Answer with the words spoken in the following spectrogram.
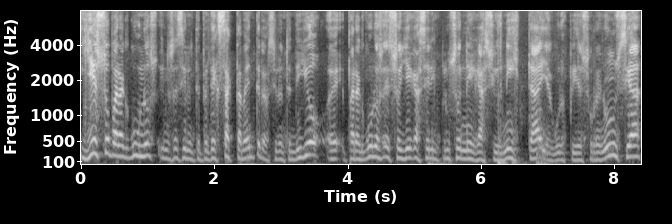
Y eso para algunos, y no sé si lo interpreté exactamente, pero si lo entendí yo, eh, para algunos eso llega a ser incluso negacionista y algunos piden su renuncia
